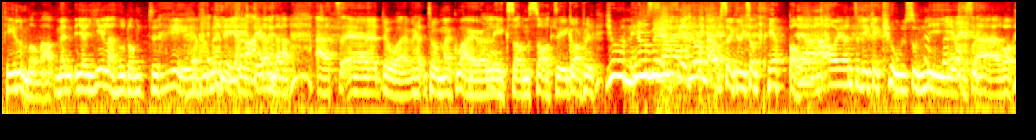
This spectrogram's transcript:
filmer va. Men jag gillar hur de drev med det Ja. i denna. Att eh, då Tom Maguire liksom sa till Garfield You're amazing! You're amazing. Han försökte liksom peppa honom. Ja. jag är inte lika cool som ni och så här. Och,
